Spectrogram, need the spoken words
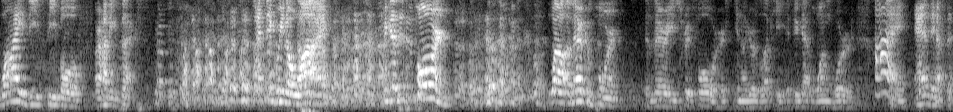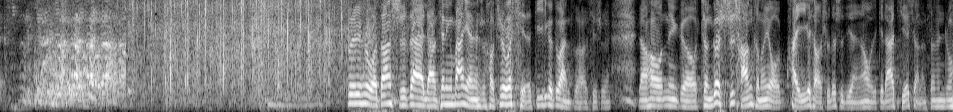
why these people are having sex. I think we know why. Because this is porn. Well, American porn is very straightforward. You know, you're lucky if you get one word. Hi! And they have sex. 所以是我当时在两千零八年的时候，这是我写的第一个段子啊，其实，然后那个整个时长可能有快一个小时的时间，然后我就给大家节选了三分钟。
